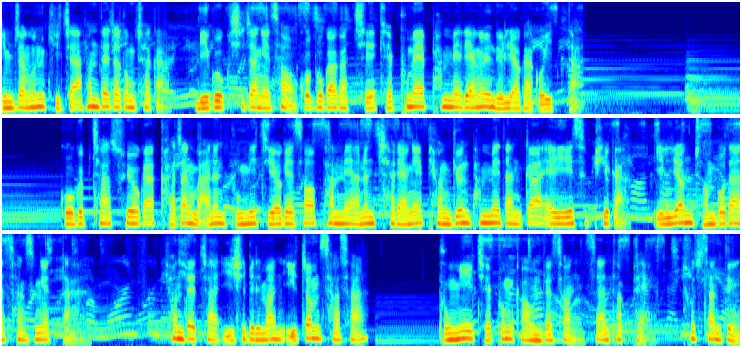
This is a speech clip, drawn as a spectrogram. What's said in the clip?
김정훈 기자 현대자동차가 미국 시장에서 고부가 가치 제품의 판매량을 늘려가고 있다. 고급차 수요가 가장 많은 북미 지역에서 판매하는 차량의 평균 판매 단가 ASP가 1년 전보다 상승했다. 현대차 21만 2.44 북미 제품 가운데선 산타페, 투싼 등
